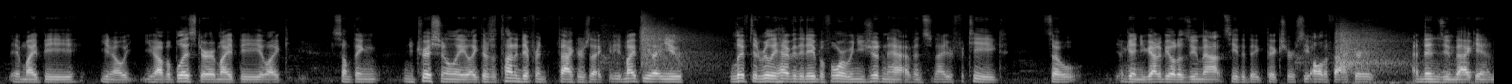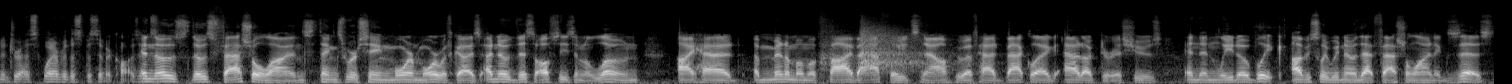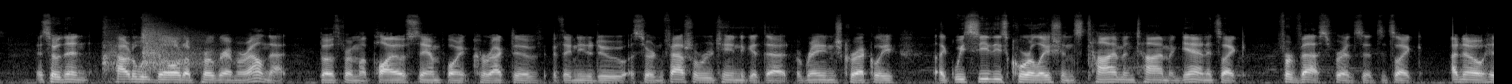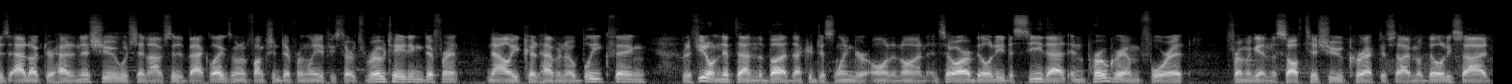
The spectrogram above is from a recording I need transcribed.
It might be you know you have a blister. It might be like something nutritionally. Like there's a ton of different factors. That it might be that you lifted really heavy the day before when you shouldn't have, and so now you're fatigued. So again, you got to be able to zoom out, see the big picture, see all the factors and then zoom back in and address whatever the specific cause is. And those those fascial lines, things we're seeing more and more with guys. I know this offseason alone, I had a minimum of five athletes now who have had back leg adductor issues and then lead oblique. Obviously, we know that fascial line exists. And so then how do we build a program around that? Both from a plyo standpoint, corrective, if they need to do a certain fascial routine to get that arranged correctly. Like we see these correlations time and time again. It's like for Vest, for instance, it's like I know his adductor had an issue, which then obviously the back leg's going to function differently. If he starts rotating different, now he could have an oblique thing. But if you don't nip that in the bud, that could just linger on and on. And so our ability to see that and program for it from again the soft tissue corrective side, mobility side,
